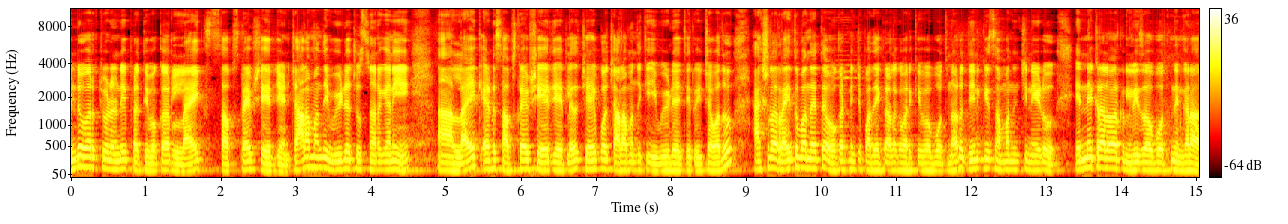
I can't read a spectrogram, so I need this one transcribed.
ఎండ్ వరకు చూడండి. ప్రతి ఒక్కరు లైక్ సబ్స్క్రైబ్ షేర్ చేయండి. చాలామంది వీడియో చూస్తున్నారు కానీ లైక్ అండ్ సబ్స్క్రైబ్ షేర్ చేయట్లేదు. చేయకపోతే చాలామందికి ఈ వీడియో అయితే రీచ్ అవ్వదు. యాక్చువల్గా రైతు బంధు అయితే ఒకటి నుంచి పది ఎకరాల వరకు ఇవ్వబోతున్నారు. దీనికి సంబంధించి నేడు ఎన్ని ఎకరాల వరకు రిలీజ్ అవ్వబోతుంది? ఇంకా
